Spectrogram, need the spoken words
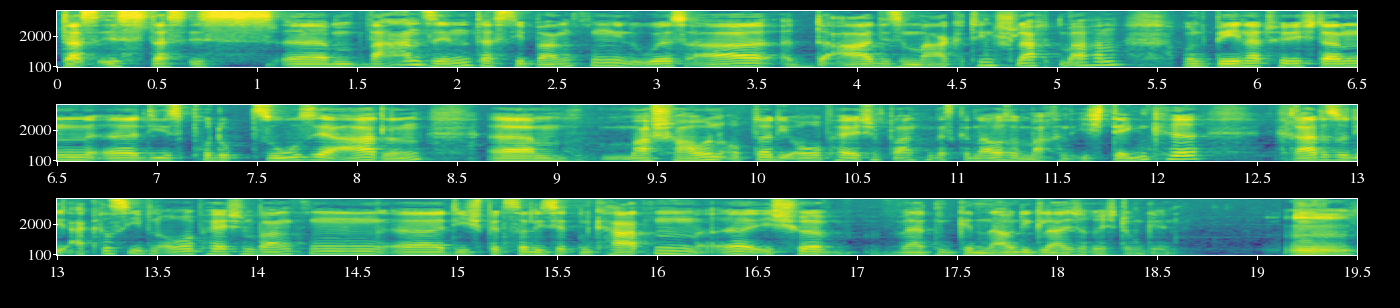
das ist, das ist ähm, Wahnsinn, dass die Banken in den USA A, diese Marketing-Schlacht machen und B, natürlich dann äh, dieses Produkt so sehr adeln. Ähm, mal schauen, ob da die europäischen Banken das genauso machen. Ich denke, gerade so die aggressiven europäischen Banken, äh, die spezialisierten Karten, äh, ich höre, werden genau in die gleiche Richtung gehen. Mhm.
